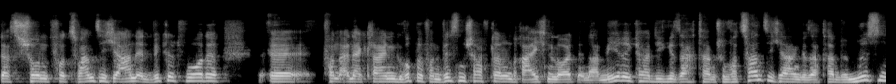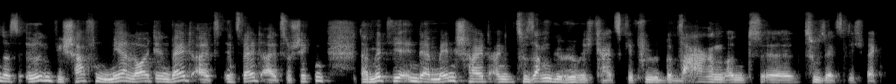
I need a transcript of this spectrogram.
das schon vor 20 Jahren entwickelt wurde äh, von einer kleinen Gruppe von Wissenschaftlern und reichen Leuten in Amerika, die gesagt haben, schon vor 20 Jahren gesagt haben, wir müssen das irgendwie schaffen, mehr Leute in Weltall, ins Weltall zu schicken, damit wir in der Menschheit ein Zusammengehörigkeitsgefühl bewahren und äh, zusätzlich wecken.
